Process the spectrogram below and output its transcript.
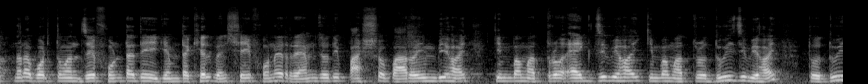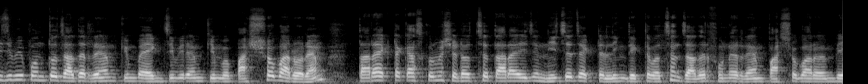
আপনারা বর্তমান যে ফোনটা দিয়ে এই গেমটা খেলবেন, সেই ফোনের র্যাম যদি পাঁচশো বারো এমবি হয় কিংবা মাত্র এক জিবি হয় কিংবা মাত্র দুই জিবি হয়, তো দুই জিবি পর্যন্ত যাদের র্যাম কিংবা এক জিবি র্যাম কিংবা পাঁচশো বারো র্যাম তারা একটা কাজ করবে, সেটা হচ্ছে তারা এই যে নিচে যে একটা লিঙ্ক দেখতে পাচ্ছেন, যাদের ফোনের র্যাম পাঁচশো বারো এমবি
